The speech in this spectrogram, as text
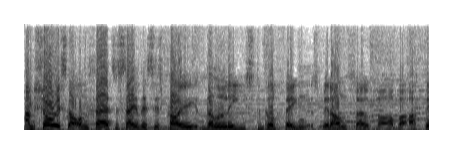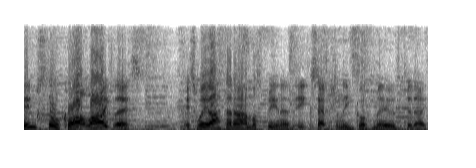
I'm sure it's not unfair to say this is probably the least good thing that's been on so far, but I do still quite like this. It's weird, I don't know, I must be in an exceptionally good mood today.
